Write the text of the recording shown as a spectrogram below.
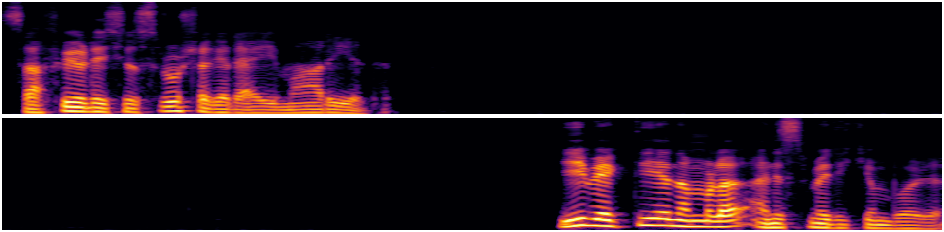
സഫയുടെ ശുശ്രൂഷകരായി മാറിയത്. ഈ വ്യക്തിയെ നമ്മൾ അനുസ്മരിക്കുമ്പോൾ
